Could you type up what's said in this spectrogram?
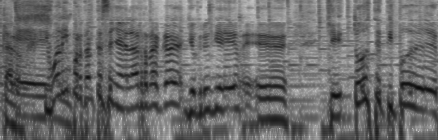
Claro. Eh, Igual es importante señalar, Raca, yo creo que, eh, que todo este tipo de,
